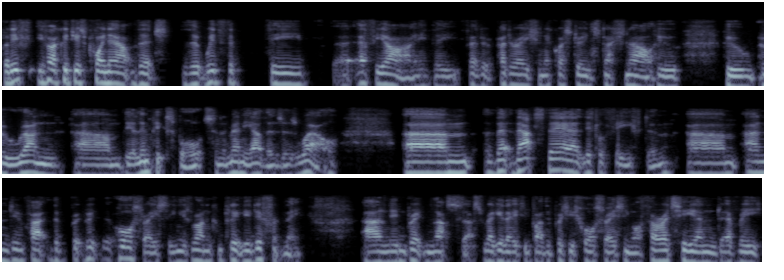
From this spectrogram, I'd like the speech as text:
but if, if I could just point out that that with the the uh, FEI, the Federation Equestre Internationale, who who who run um, the Olympic sports and many others as well. Um, that, that's their little fiefdom, um, and in fact, the, the, horse racing is run completely differently. And in Britain, that's that's regulated by the British Horse Racing Authority, and every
